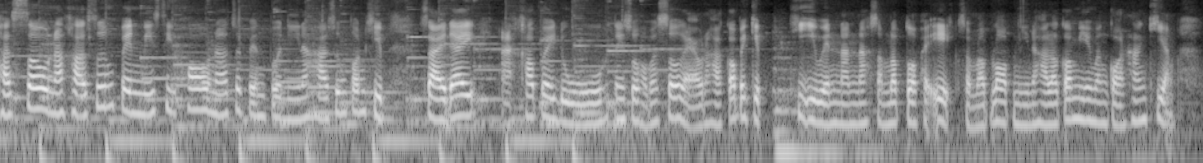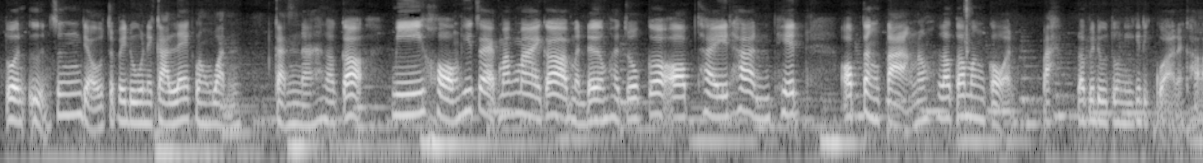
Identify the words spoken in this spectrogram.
พัซเซิลนะคะ ซึ่งเป็นมิสติคอลนะจะเป็นตัวนี้นะคะ ซึ่งต้นคลิปสายได้อะเข้าไปดูในส่วนของพัซเซิลแล้วนะคะ ก็ไปเก็บที่อีเวนต์นั้นนะสำหรับตัวพระเอกสำหรับรอบนี้นะคะ แล้วก็มีมังกรข้างเคียงตัวอื่นๆซึ่งเดี๋ยวจะไปดูในการแลกรางวัลกันนะ แล้วก็มีของที่แจกมากมายก็เหมือนเดิมค่ะโจ๊กเกอร์ออฟไททันเพชรออฟต่างๆเนาะแล้วก็มังกรไปเราไปดูตรงนี้กันดีกว่านะคะ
